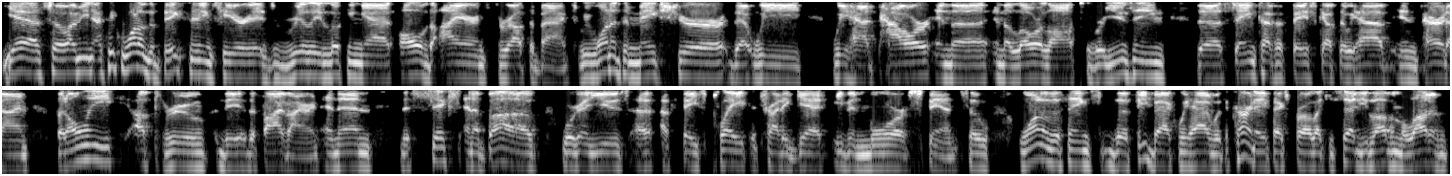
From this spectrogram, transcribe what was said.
Yeah, so I mean, I think one of the big things here is really looking at all of the irons throughout the. So we wanted to make sure that we we had power in the in the lower loft. So we're using the same type of face cup that we have in Paradigm, but only up through the the five iron, and then the six and above, we're going to use a, a face plate to try to get even more spin. So one of the things, the feedback we had with the current Apex Pro, like you said, you love them. A lot of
